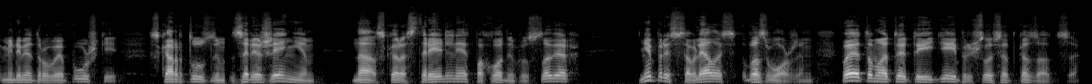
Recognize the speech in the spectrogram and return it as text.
миллиметровые пушки с картузным заряжением на скорострельные в походных условиях не представлялось возможным, поэтому от этой идеи пришлось отказаться.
